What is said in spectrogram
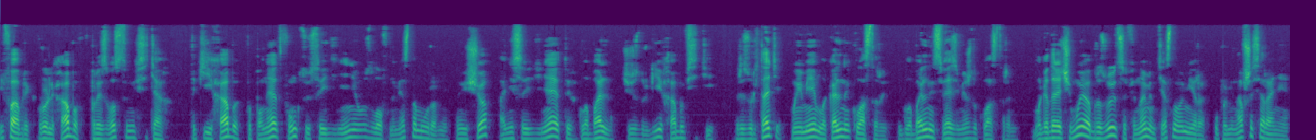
и фабрик в роли хабов в производственных сетях. Такие хабы выполняют функцию соединения узлов на местном уровне, но еще они соединяют их глобально через другие хабы в сети. В результате мы имеем локальные кластеры и глобальные связи между кластерами, благодаря чему и образуется феномен тесного мира, упоминавшийся ранее.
